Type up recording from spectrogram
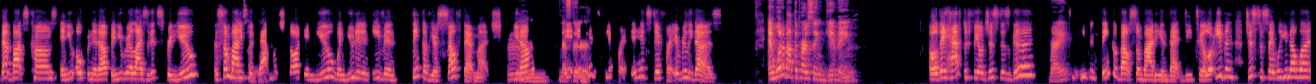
That box comes and you open it up and you realize that it's for you. And somebody Absolutely. put that much thought in you when you didn't even think of yourself that much, mm. you know? That's it, good. It hits different. It hits different. It really does. And what about the person giving? Oh, they have to feel just as good. Right. To even think about somebody in that detail, or even just to say, well, you know what?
